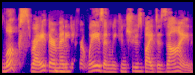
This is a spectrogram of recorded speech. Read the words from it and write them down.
looks right there are mm-hmm. many different ways and we can choose by design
